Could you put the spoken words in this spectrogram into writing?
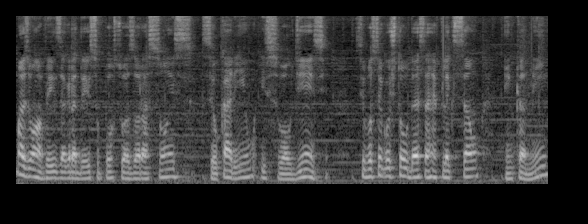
Mais uma vez agradeço por suas orações, seu carinho e sua audiência. Se você gostou dessa reflexão, encaminhe,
